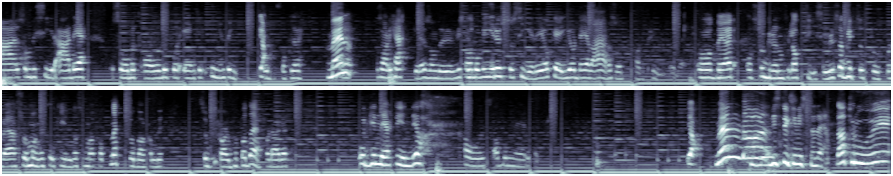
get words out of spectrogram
er, som de sier er det. Og så betaler du for egentlig ingenting. Ja. Du får ikke det vekk. Men Og så har de hackere som du Hvis du får virus, så sier de OK, gjør det der, og så tar de penger for det. Og det er også grunnen til at T-Series er blitt så stort, for det er så mange folk i India som har fått nett, så da kan de subscribe på det, for det er et originert i India. Kalles abonnere. Men da, Hvis du ikke visste det. da tror vi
